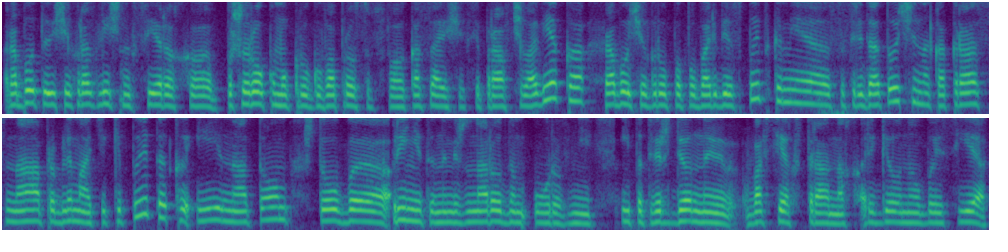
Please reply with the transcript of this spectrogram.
работающих в различных сферах э, по широкому кругу вопросов, э, касающихся прав человека. Рабочая группа по борьбе с пытками сосредоточена как раз на проблематике пыток и на том, чтобы приняты на международном уровне и подтвержденные во всех странах региона ОБСЕ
